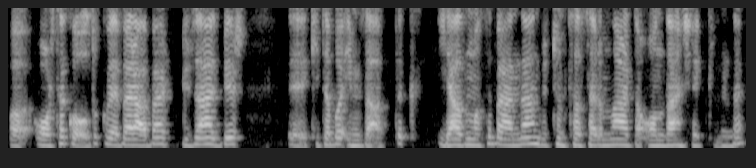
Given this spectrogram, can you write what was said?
o- ortak olduk ve beraber güzel bir e, kitaba imza attık. Yazması benden, bütün tasarımlar da ondan şeklinde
